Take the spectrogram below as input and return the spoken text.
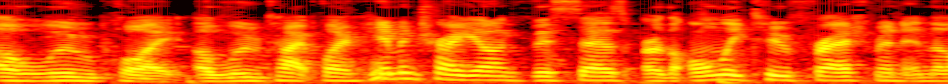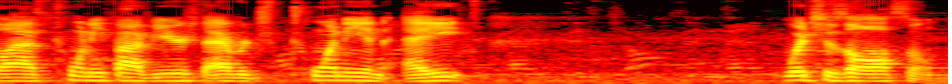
a Lou play, a Lou type player. Him and Trae Young, this says, are the only two freshmen in the last 25 years to average 20 and 8, which is awesome.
